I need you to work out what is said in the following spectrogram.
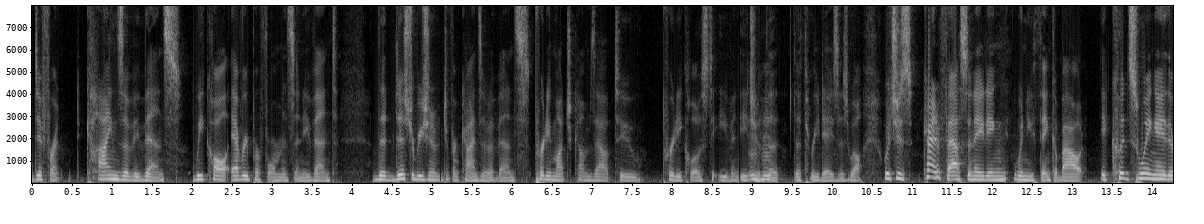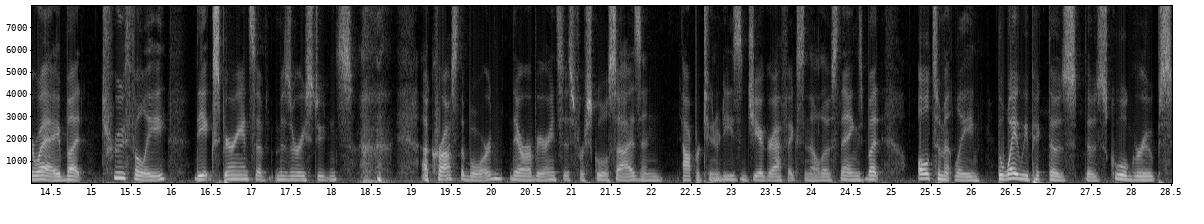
different kinds of events, we call every performance an event. The distribution of different kinds of events pretty much comes out to pretty close to even each of mm-hmm. the, the three days as well, which is kind of fascinating when you think about it. Could swing either way, but truthfully, the experience of Missouri students across the board, there are variances for school size and opportunities and geographics and all those things, but ultimately, the way we pick those those school groups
